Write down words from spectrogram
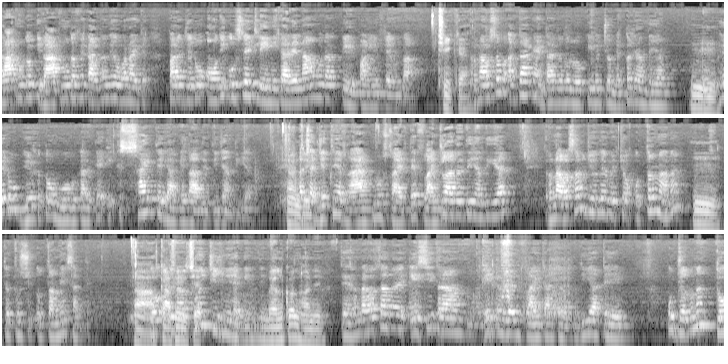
ਰਾਤ ਨੂੰ ਕਿਉਂਕਿ ਰਾਤ ਨੂੰ ਤਾਂ ਫਿਰ ਕਰ ਦਿੰਦੇ ਓਵਰਨਾਈਟ ਪਰ ਜਦੋਂ ਆਉਂਦੀ ਉਸ ਲਈ ਕਲੀਨ ਨਹੀਂ ਕਰਦੇ ਨਾ ਉਹਦਾ ਤੇਲ ਪਾਣੀ ਉੱਤੇ ਹੁੰਦਾ। ਠੀਕ ਹੈ। ਰੰਧਾਵਾ ਸਾਹਿਬ ਅੱਧਾ ਘੰਟਾ ਜਦੋਂ ਲੋਕੀ ਵਿੱਚੋਂ ਨਿਕਲ ਜਾਂਦੇ ਆ ਫਿਰ ਉਹ ਗੇਟ ਤੋਂ ਮੂਵ ਕਰਕੇ ਇੱਕ ਸਾਈਡ ਤੇ ਜਾ ਕੇ ਲਾ ਦਿੱਤੀ ਜਾਂਦੀ ਆ। ਹਾਂਜੀ। ਅੱਛਾ ਜਿੱਥੇ ਰਾਤ ਨੂੰ ਸਾਈਡ ਤੇ ਫਲਾਈਟ ਲਾ ਦਿੱਤੀ ਜਾਂਦੀ ਆ ਰੰਧਾਵਾ ਸਾਹਿਬ ਜੀ ਉਹਦੇ ਵਿੱਚੋਂ ਉਤਰਨਾ ਨਾ ਤੇ ਤੁਸੀਂ ਉਤਰ ਨਹੀਂ ਸਕਦੇ। ਹਾਂ ਕਾਫੀ ਉੱਚੇ। ਕੋਈ ਚੀਜ਼ ਨਹੀਂ ਲੱਗੀ ਹੁੰਦੀ। ਬਿਲਕੁਲ ਹਾਂਜੀ। ਤੇ ਰੰਧਾਵਾ ਸਾਹਿਬ ਇਸੇ ਤਰ੍ਹਾਂ ਇੱਕ ਵਜੇ ਫਲਾਈਟ ਆ ਕੇ ਰੁਕਦੀ ਆ ਤੇ ਉਹ ਜਦੋਂ ਨਾ 2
